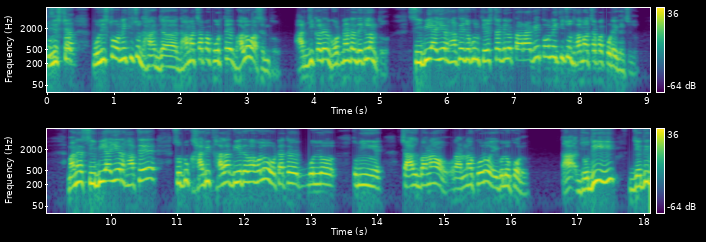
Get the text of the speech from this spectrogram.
পুলিশ তো পুলিশ তো অনেক কিছু ধামাচাপা করতে ভালোবাসেন তো। আরজি কার্ডের ঘটনাটা দেখলাম তো। সিবিআই এর হাতে যখন কেসটা গেল তার আগেই তো অনেক কিছু ধামাচাপা করে গেছিল। মানে সিবিআই এর হাতে শুধু খালি থালা দিয়ে দেওয়া হলো ওটাতে বলল তুমি চাল বানাও, রান্না করো, এগুলো করো। তা যদি যেদিন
